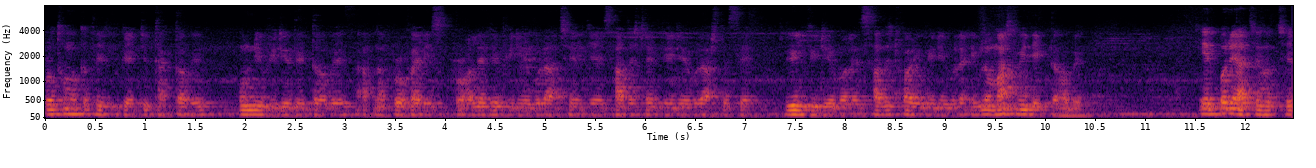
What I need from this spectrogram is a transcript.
প্রথমত ফেসবুকে অ্যাক্টিভ থাকতে হবে অন্য ভিডিও দেখতে হবে। আপনার প্রোফাইল স্ক্রলের যে ভিডিওগুলো আছে, যে সাজেস্টেড ভিডিওগুলো আসতেছে রিল ভিডিও বলে সাজেস্ট ফর ভিডিওগুলো এগুলো মাস্ট বি দেখতে হবে। এরপরে আছে হচ্ছে,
